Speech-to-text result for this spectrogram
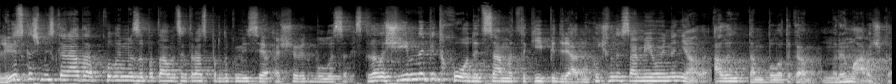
Львівська ж міська рада, коли коли ми запитали цих транспортна комісія, а що відбулося, сказали, що їм не підходить саме такий підрядник, хоч вони самі його й найняли. Але там була така ремарочка.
